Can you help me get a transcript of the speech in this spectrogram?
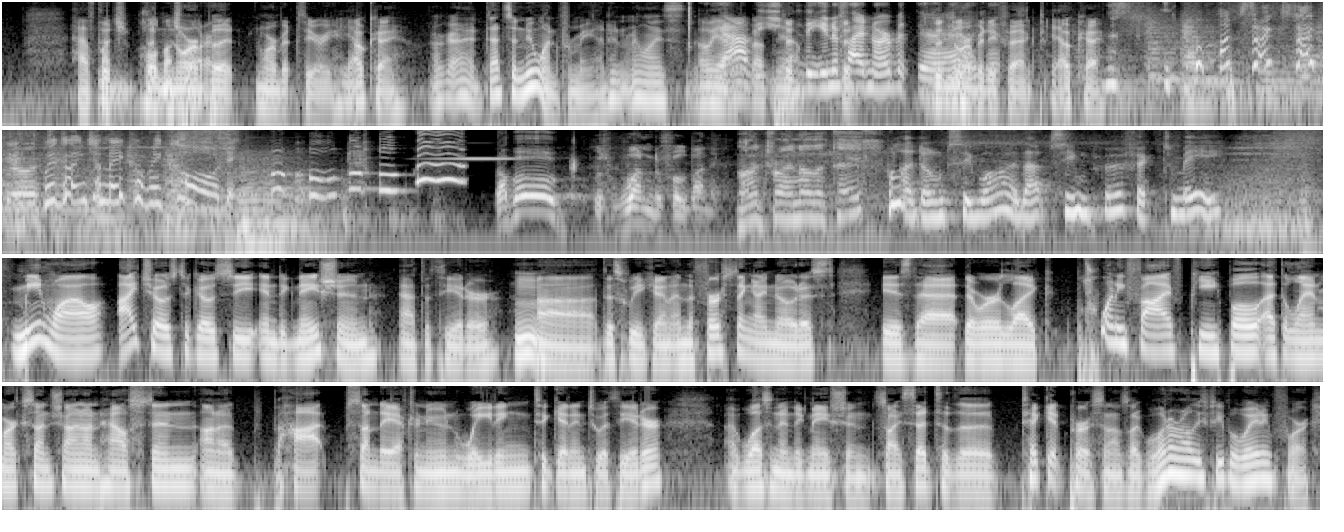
have the, much the hold much water. Norbit Norbit theory. Yeah. Okay, okay, that's a new one for me. I didn't realize. Oh, yeah. Yeah, about- the, yeah. the unified Norbit theory. the I like Norbit it. effect. Yeah. Okay. I'm so excited. We're going to make a recording. Bravo! It was wonderful, Bunny. Want to try another take? Well, I don't see why. That seemed perfect to me. Meanwhile, I chose to go see Indignation at the theater uh, this weekend, and the first thing I noticed is that there were like 25 people at the Landmark Sunshine on Houston on a hot Sunday afternoon waiting to get into a theater. It was an Indignation, so I said to the ticket person, I was like, "What are all these people waiting for?"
